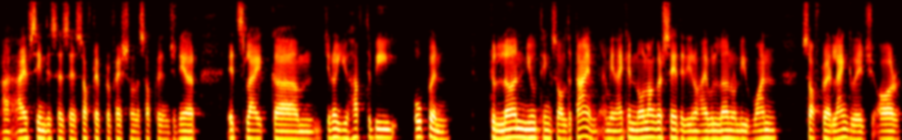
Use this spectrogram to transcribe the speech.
I, have seen this as a software professional, a software engineer. It's like um, you know you have to be open to learn new things all the time. I mean, I can no longer say that, you know, I will learn only one software language or,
